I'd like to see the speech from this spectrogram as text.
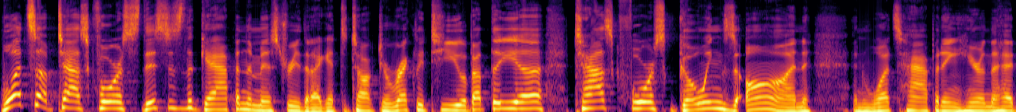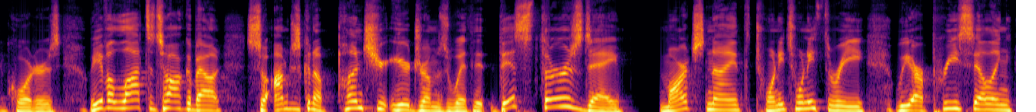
What's up, Task Force? This is the gap in the mystery that I get to talk directly to you about the uh, Task Force goings on and what's happening here in the headquarters. We have a lot to talk about, so I'm just going to punch your eardrums with it. This Thursday, March 9th, 2023, we are pre selling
